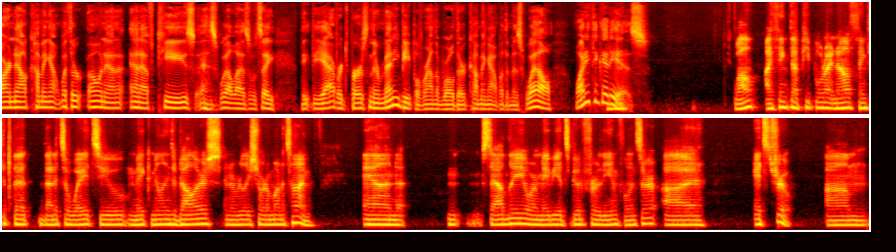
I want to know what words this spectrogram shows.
are now coming out with their own nfts as well as would say the, the average person. There are many people around the world that are coming out with them as well. Why do you think that mm-hmm. is? Well, I think that people right now think that, that that it's a way to make millions of dollars in a really short amount of time, and sadly, or maybe it's good for the influencer. Uh, it's true. Um,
